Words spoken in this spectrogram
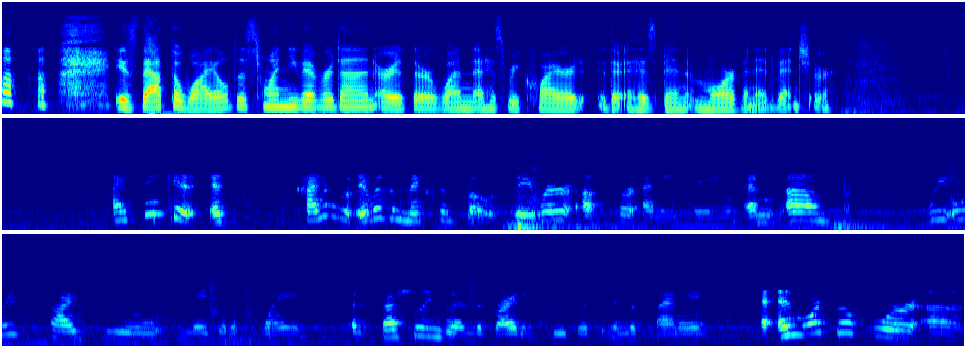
is that the wildest one you've ever done, or is there one that has required that has been more of an adventure? I think it, it's kind of it was a mix of both. They were up for anything, and um, we always try to make it a point, especially when the bride includes us in the planning, and more so for um,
